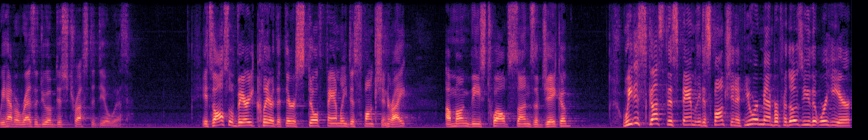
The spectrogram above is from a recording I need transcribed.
we have a residue of distrust to deal with. It's also very clear that there is still family dysfunction, right? Among these 12 sons of Jacob. We discussed this family dysfunction. If you remember, for those of you that were here,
